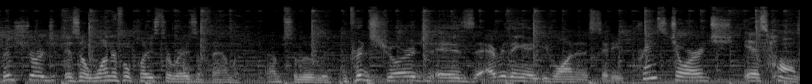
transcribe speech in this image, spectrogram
Prince George is a wonderful place to raise a family. Absolutely. Prince George is everything that you'd want in a city. Prince George is home.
